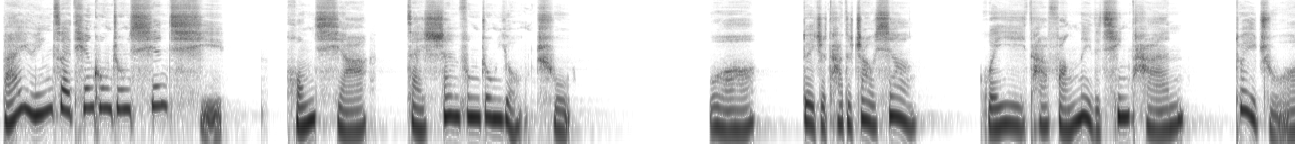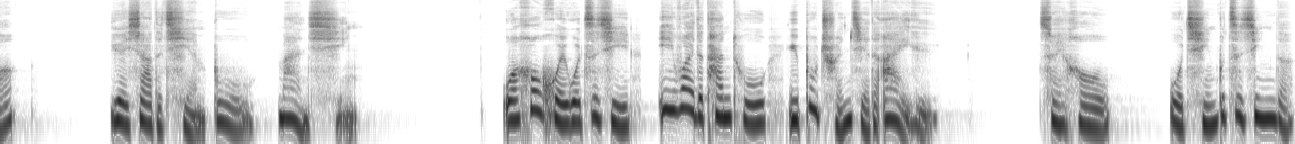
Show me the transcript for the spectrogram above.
白云在天空中掀起，红霞在山峰中涌出。我对着他的照相，回忆他房内的清谈对酌，月下的浅步慢行。我后悔我自己意外的贪图与不纯洁的爱欲，最后我情不自禁地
